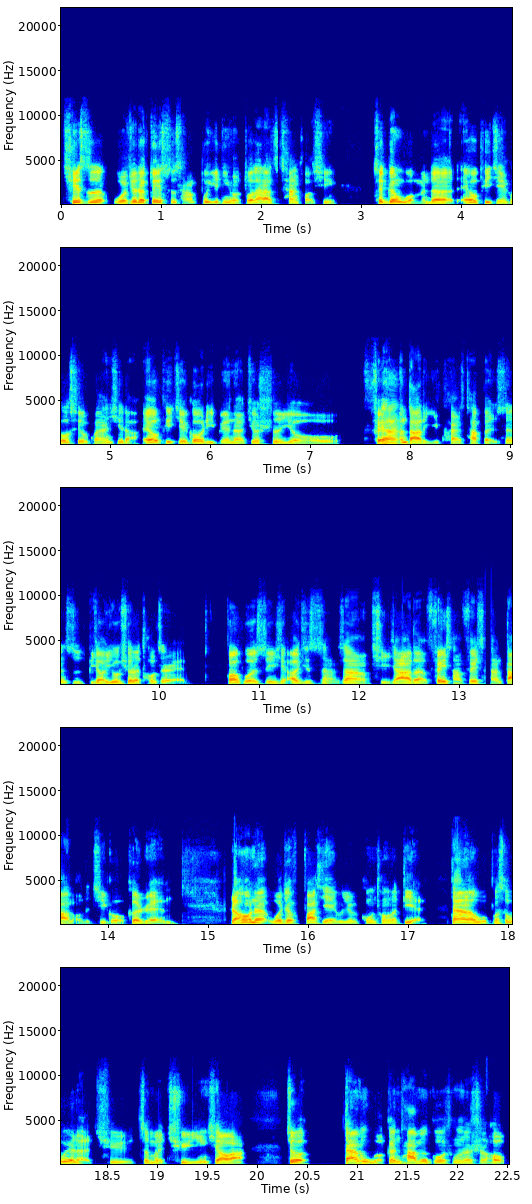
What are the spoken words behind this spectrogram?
其实我觉得对市场不一定有多大的参考性，这跟我们的 LP 结构是有关系的。LP 结构里边呢，就是有非常大的一块，它本身是比较优秀的投资人。包括是一些二级市场上起家的非常非常大佬的机构个人，然后呢，我就发现有一个共同的点。当然，我不是为了去这么去营销啊，就当我跟他们沟通的时候，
